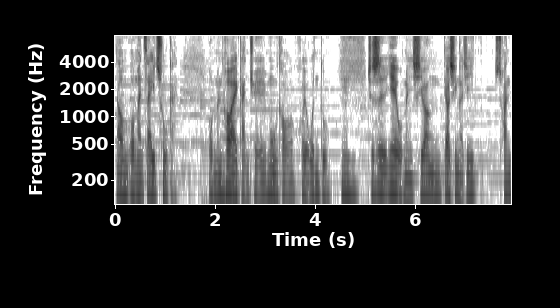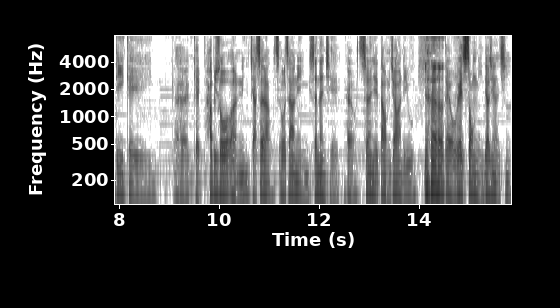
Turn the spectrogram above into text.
那我们我们很在意触感，我们后来感觉木头会有温度，嗯。就是因为我们希望调性耳机传递给呃给，好比说呃，你假设啦，我知我知道你圣诞节呃圣诞节到我们交换礼物，对我可以送你调性耳机，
